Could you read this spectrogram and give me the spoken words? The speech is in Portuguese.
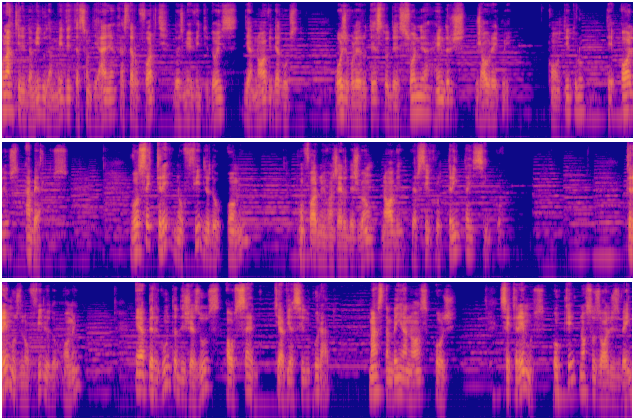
Olá, querido amigo da Meditação Diária Castelo Forte 2022, dia 9 de agosto. Hoje vou ler o texto de Sônia Hendrich Jauregui, com o título De Olhos Abertos. Você crê no Filho do Homem? Conforme o Evangelho de João 9, versículo 35. Cremos no Filho do Homem? É a pergunta de Jesus ao cego que havia sido curado, mas também a nós hoje. Se cremos, o que nossos olhos veem?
